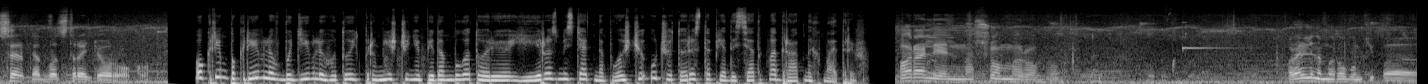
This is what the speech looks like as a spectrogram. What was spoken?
серпня 2023 року. Окрім покрівлі, в будівлі готують приміщення під амбулаторію. Її розмістять на площі у 450 квадратних метрів. Паралельно, що ми робимо? Параллельно мы робимо типа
